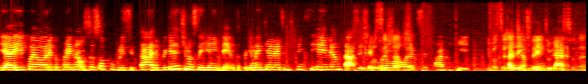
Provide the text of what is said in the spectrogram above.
E aí foi a hora que eu falei, não, se eu sou publicitária, por que a gente não se reinventa? Porque na internet a gente tem que se reinventar. Você e chegou você numa já... hora que você sabe que a gente tem que dar. Isso, né?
